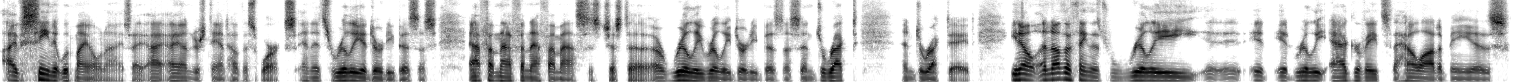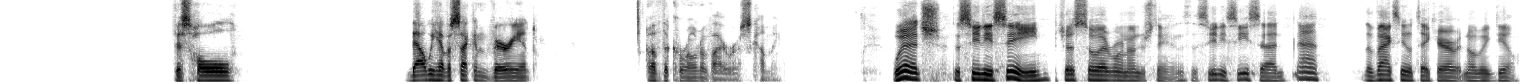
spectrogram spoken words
I've seen it with my own eyes. I, I, understand how this works, and it's really a dirty business. FMF and FMS is just a, a really really dirty business, and direct and direct aid. You know, another thing that's really it it, really aggravates the hell out of me is this whole. Now we have a second variant of the coronavirus coming. Which the CDC, just so everyone understands, the CDC said, "Eh, the vaccine will take care of it. No big deal."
